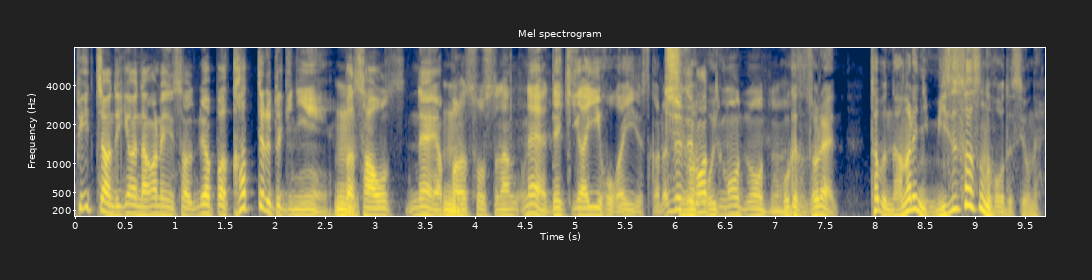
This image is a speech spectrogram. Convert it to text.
ピッチャーの出来が流れにさやっぱ勝ってる時にやっぱ差をねやっぱそうするとなんかね出来がいい方がいいですから。全然待ってもうもうお客さんそれ多分流れに水差すの方ですよね。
